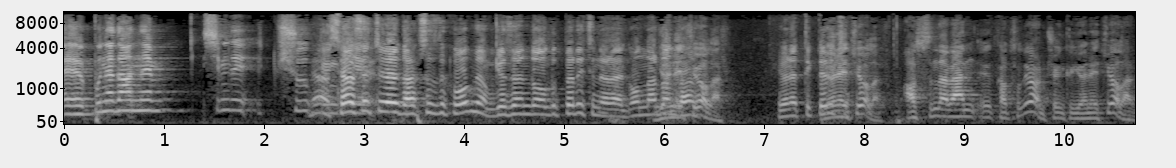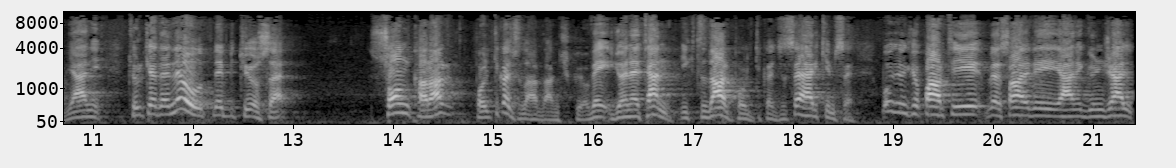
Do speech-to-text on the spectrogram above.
Ee, bu nedenle şimdi şu Ya, günkü... siyasetçilere de haksızlık olmuyor mu? Göz önünde oldukları için herhalde. Onlardan Yönetiyorlar. daha yönettikleri için. Yönetiyorlar. Aslında ben e, katılıyorum çünkü yönetiyorlar. Yani Türkiye'de ne olup ne bitiyorsa son karar politikacılardan çıkıyor ve yöneten iktidar politikacısı her kimse. Bugünkü partiyi vesaireyi yani güncel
